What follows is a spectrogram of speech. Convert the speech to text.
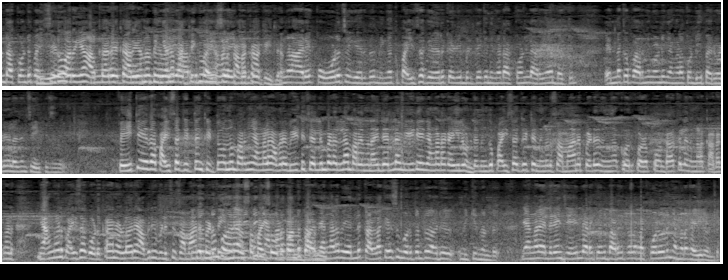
ഉണ്ട് അക്കൗണ്ട് പൈസ വീടും. അറിയാം, ആൾക്കാരെയൊക്കെ അറിയാന്നുണ്ട്. ഇങ്ങനെ പറ്റിക്കും ഞങ്ങൾ കണക്കാക്കിയില്ല. നിങ്ങൾ ആരെ കോൾ ചെയ്യരുത്. നിങ്ങൾക്ക് പൈസ കയറി കഴിയുമ്പോഴത്തേക്ക് നിങ്ങളുടെ അക്കൗണ്ടിൽ അറിയാൻ പറ്റും എന്നൊക്കെ പറഞ്ഞുകൊണ്ട് ഞങ്ങളെ കൊണ്ട് ഈ പരിപാടികളെല്ലാം ചെയ്യിപ്പിച്ചത്. വെയിറ്റ് ചെയ്താൽ പൈസ കിട്ടും കിട്ടുമെന്നും പറഞ്ഞ് ഞങ്ങളെ അവരെ വീട്ടിൽ ചെല്ലുമ്പോഴെല്ലാം പറയുന്നത് അതിന്റെ എല്ലാം വീഡിയോ ഞങ്ങളുടെ കയ്യിലുണ്ട്. നിങ്ങൾക്ക് പൈസ കിട്ടി നിങ്ങൾ സമാനപ്പെടും നിങ്ങൾക്ക് ഒരു കുഴപ്പം ഉണ്ടാകത്തില്ല നിങ്ങളെ കടങ്ങൾ ഞങ്ങൾ പൈസ കൊടുക്കാനുള്ളവരെ അവർ വിളിച്ച് സമാനപ്പെടുത്തി ഇന്ന ദിവസം പൈസ കൊടുക്കാമെന്ന് പറഞ്ഞു. ഞങ്ങളുടെ പേരിൽ കള്ളക്കേസും കൊടുത്തിട്ട് അവർ നിൽക്കുന്നുണ്ട് ഞങ്ങൾ എല്ലാവരെയും ജയിലിൽ അടയ്ക്കുമെന്ന് പറഞ്ഞിട്ടുള്ള റെക്കോർഡുകളും ഞങ്ങളുടെ കയ്യിലുണ്ട്.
